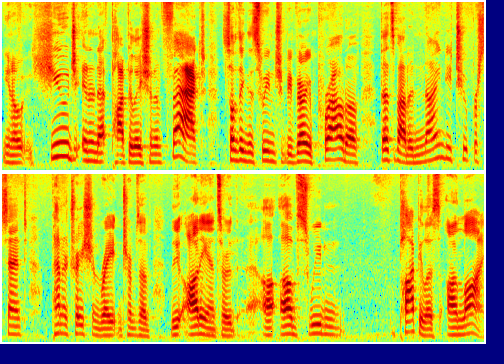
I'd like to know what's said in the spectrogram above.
you know, huge internet population. In fact, something that Sweden should be very proud of, that's about a 92% penetration rate in terms of the audience or uh, of Sweden populace online.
